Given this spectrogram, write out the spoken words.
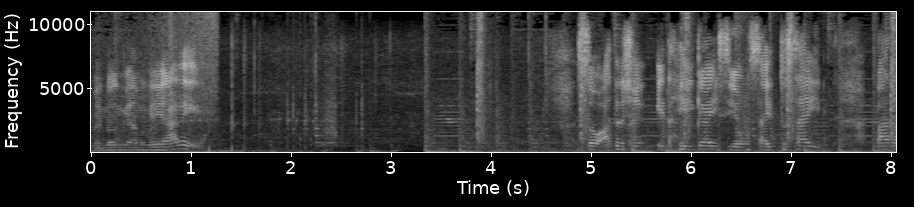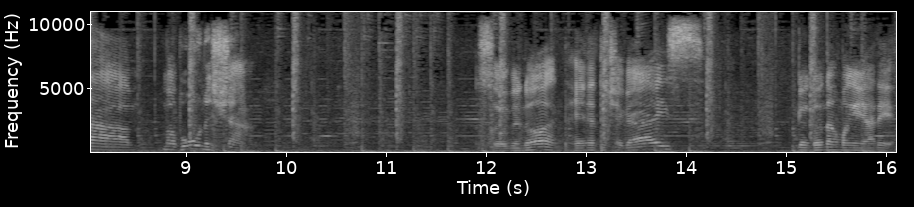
ganun nga mangyayari. So, atin siya itahi guys yung side to side para mabuo na siya. So, ganun. Tahin natin siya guys. Ganun ang mangyayari.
